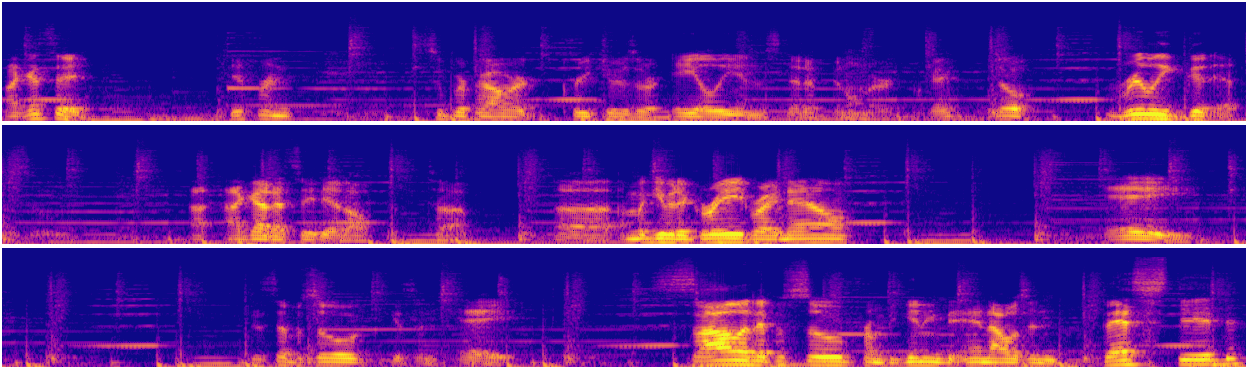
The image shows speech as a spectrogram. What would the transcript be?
like I said, different superpowered creatures or aliens that have been on Earth. Okay, so really good episode. I, I gotta say that off the top. Uh, I'm gonna give it a grade right now. A. This episode gets an A. Solid episode from beginning to end. I was invested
